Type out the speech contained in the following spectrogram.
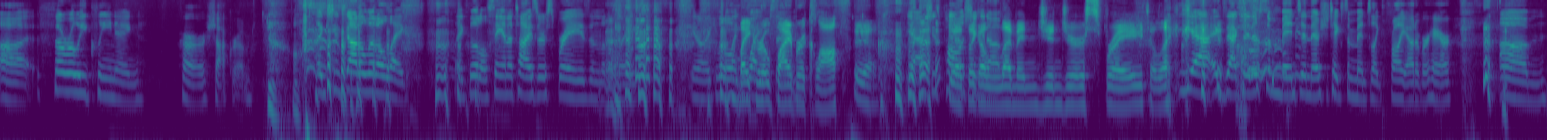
uh thoroughly cleaning her chakram. like she's got a little like like little sanitizer sprays and little like you know like little like wipes Microfiber cloth. Yeah. Yeah, she's polishing yeah, it's like it a up. lemon ginger spray to like. yeah, exactly. There's some mint in there. She takes some mint like probably out of her hair. Um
